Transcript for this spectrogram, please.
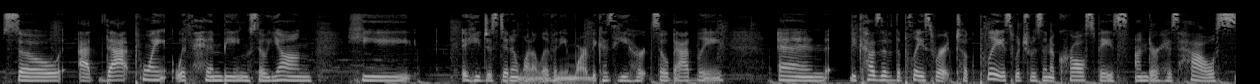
So at that point, with him being so young, he he just didn't want to live anymore because he hurt so badly. And because of the place where it took place, which was in a crawl space under his house,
